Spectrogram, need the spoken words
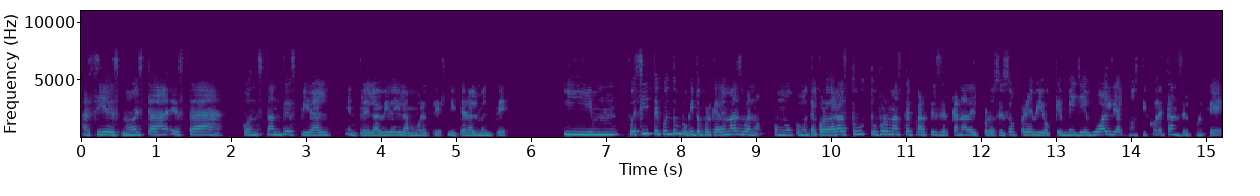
Así es, ¿no? Esta, esta constante espiral entre la vida y la muerte, literalmente. Y mm, pues sí, te cuento un poquito, porque además, bueno, como, como te acordarás, tú, tú formaste parte cercana del proceso previo que me llevó al diagnóstico de cáncer, porque,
